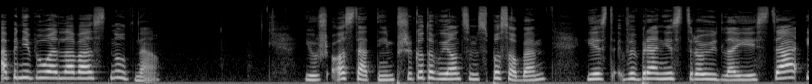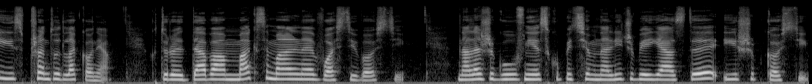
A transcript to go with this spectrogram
aby nie była dla Was nudna. Już ostatnim, przygotowującym sposobem jest wybranie stroju dla jeźdźca i sprzętu dla konia, który da Wam maksymalne właściwości. Należy głównie skupić się na liczbie jazdy i szybkości.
